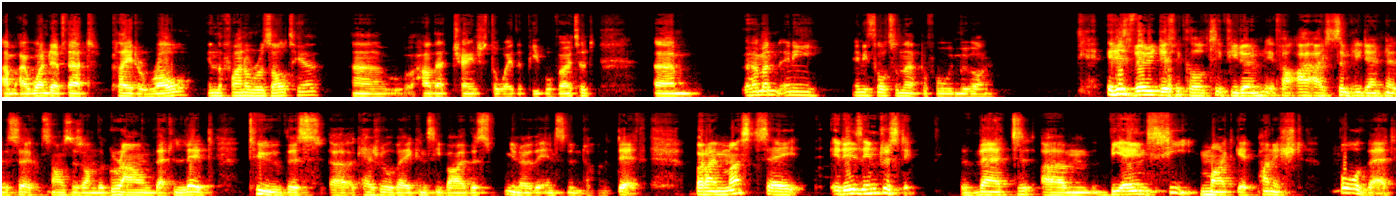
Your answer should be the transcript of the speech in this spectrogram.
Um, I wonder if that played a role in the final result here, uh, how that changed the way that people voted. Um, Hermann, any any thoughts on that before we move on? It is very difficult if you don't. If I, I simply don't know the circumstances on the ground that led to this uh, casual vacancy by this, you know, the incident of the death. But I must say, it is interesting that um, the ANC might get punished for that.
